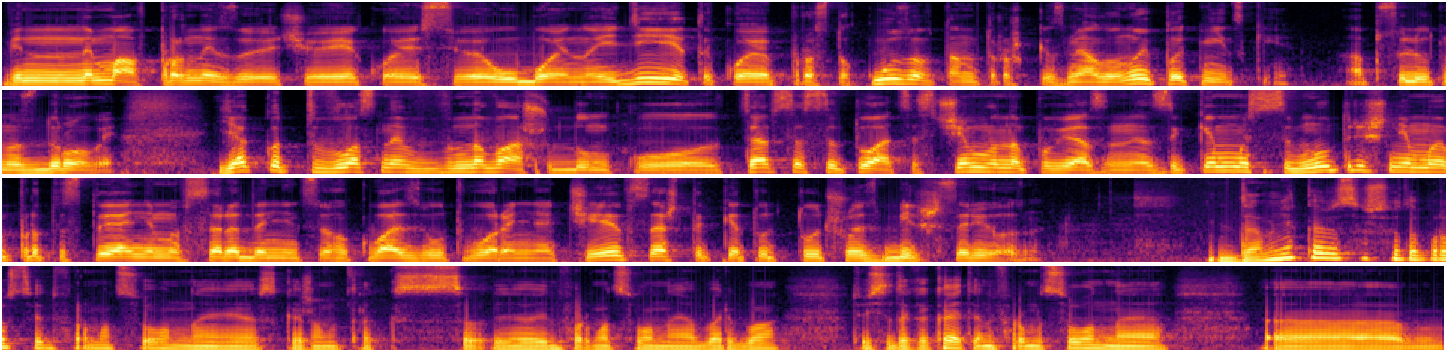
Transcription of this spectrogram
він не мав пронизуючої якоїсь е, убойної дії, такої просто кузов там трошки змяло. Ну і Плотніцький абсолютно здоровий. Як, от, власне, в- на вашу думку, ця вся ситуація, з чим вона пов'язана? З якимось внутрішніми протистояннями всередині цього квазіутворення, чи все ж таки тут, тут щось більш серйозне? Да, мне кажется, что это просто информационная, скажем так, с- э, информационная борьба. То есть это какая-то информационная, э,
